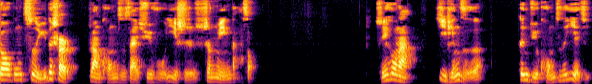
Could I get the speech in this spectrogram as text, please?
昭公赐鱼的事儿，让孔子在曲阜一时声名大噪。随后呢，季平子根据孔子的业绩，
